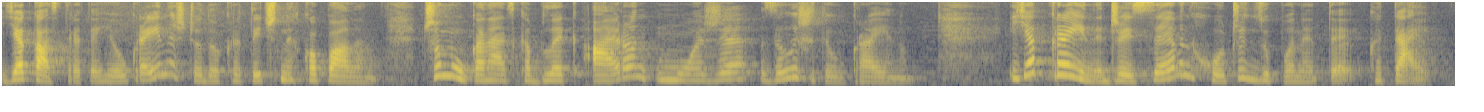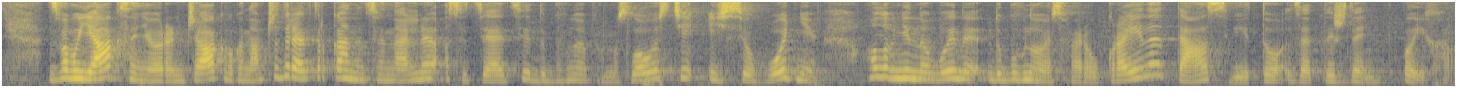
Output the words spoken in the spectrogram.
Яка стратегія України щодо критичних копалин? Чому канадська Black Iron може залишити Україну? І як країни J7 хочуть зупинити Китай? З вами я, Ксенія Оренчак, виконавча директорка Національної асоціації добувної промисловості. І сьогодні головні новини добувної сфери України та світу за тиждень. Поїхали!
